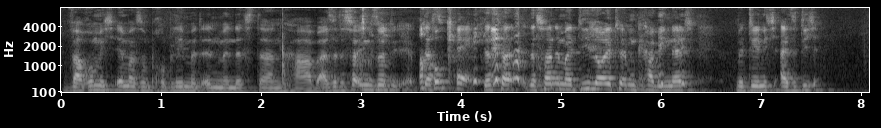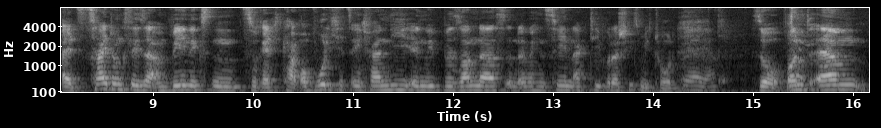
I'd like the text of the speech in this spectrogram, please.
warum ich immer so ein Problem mit Innenministern habe. Also das war irgendwie so, das, okay. das, war, das waren immer die Leute im Kabinett, mit denen ich, also die ich als Zeitungsleser am wenigsten zurechtkam, obwohl ich jetzt, ich war nie irgendwie besonders in irgendwelchen Szenen aktiv oder schieß mich tot. Ja, ja. So, und ähm,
